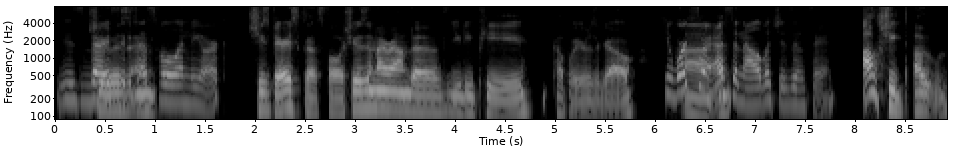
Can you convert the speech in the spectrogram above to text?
She's very in- successful in New York. She's very successful. She was in my round of UDP a couple years ago. She works for Um, and- SNL, which is insane. Oh, she oh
